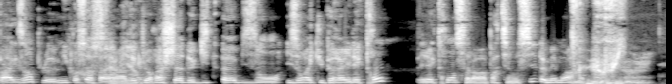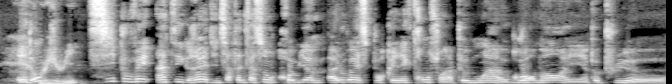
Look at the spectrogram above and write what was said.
par exemple, Microsoft, Oh, avec le rachat de GitHub, ils ont, ils ont récupéré Electron. Electron, ça leur appartient aussi de mémoire maintenant. Oui, Et donc, oui, oui. s'ils pouvaient intégrer d'une certaine façon Chromium à l'OS pour que Electron soit un peu moins gourmand et un peu plus, euh,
